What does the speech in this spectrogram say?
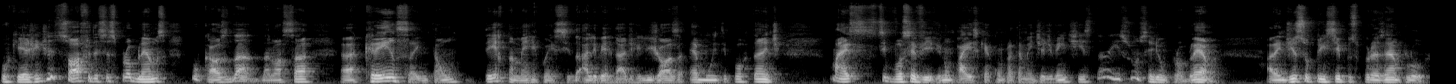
porque a gente sofre desses problemas por causa da, da nossa uh, crença. Então, ter também reconhecido a liberdade religiosa é muito importante. Mas se você vive num país que é completamente adventista, isso não seria um problema. Além disso, princípios, por exemplo,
